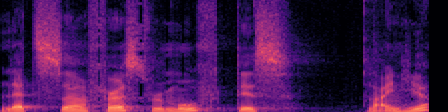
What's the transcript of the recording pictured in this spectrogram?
let's uh, first remove this line here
